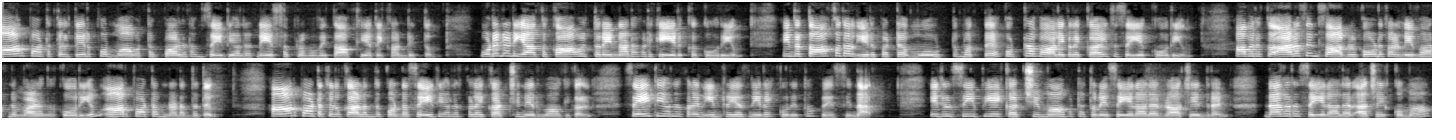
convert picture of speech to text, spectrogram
ஆர்ப்பாட்டத்தில் திருப்பூர் மாவட்டம் பல்லடம் செய்தியாளர் நேசப்பிரபுவை தாக்கியதை கண்டித்தும் உடனடியாக காவல்துறை நடவடிக்கை எடுக்க கோரியும். இந்த தாக்குதல் ஈடுபட்ட ஒட்டுமொத்த குற்றவாளிகளை கைது செய்ய கோரியும். அவருக்கு அரசின் சார்பில் கூடுதல் நிவாரணம் வழங்க கோரியும் ஆர்ப்பாட்டம் நடந்தது. ஆர்ப்பாட்டத்தில் கலந்து கொண்ட செய்தியாளர்களை கட்சி நிர்வாகிகள் செய்தியாளர்களின் இன்றைய நிலை குறித்து பேசினார். இதில் சிபிஐ கட்சி மாவட்ட துணை செயலாளர் ராஜேந்திரன் நகர செயலாளர் அஜய்குமார்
